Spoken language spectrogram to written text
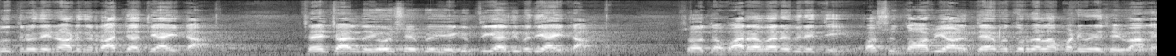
நூத்தி இருபது நாடுகள் ராஜாத்தி ஆயிட்டான். சிறைச்சாழ்ந்த யோசிப்பு எகிப்துக்கு அதிபதி ஆயிட்டான் ஸோ வர வர விருத்தி பசு தாபியால் தேவதுர்கள்லாம் பணிவிடை செய்வாங்க.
